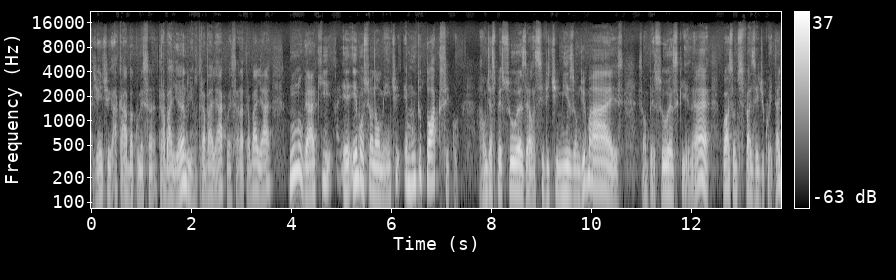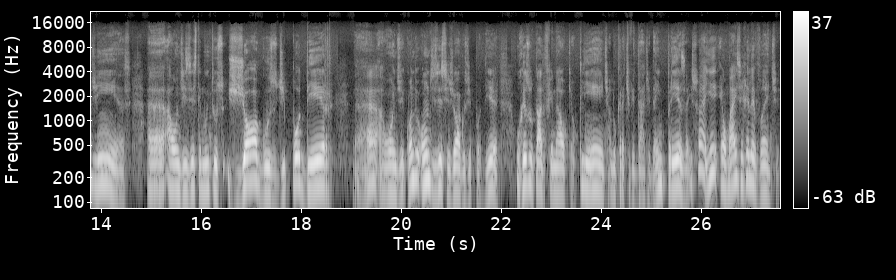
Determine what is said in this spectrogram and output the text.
a gente acaba começando, trabalhando, indo trabalhar, começar a trabalhar num lugar que é, emocionalmente é muito tóxico onde as pessoas elas se vitimizam demais, são pessoas que né, gostam de se fazer de coitadinhas, uh, onde existem muitos jogos de poder, né, onde, quando, onde existem jogos de poder, o resultado final, que é o cliente, a lucratividade da empresa, isso aí é o mais irrelevante.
